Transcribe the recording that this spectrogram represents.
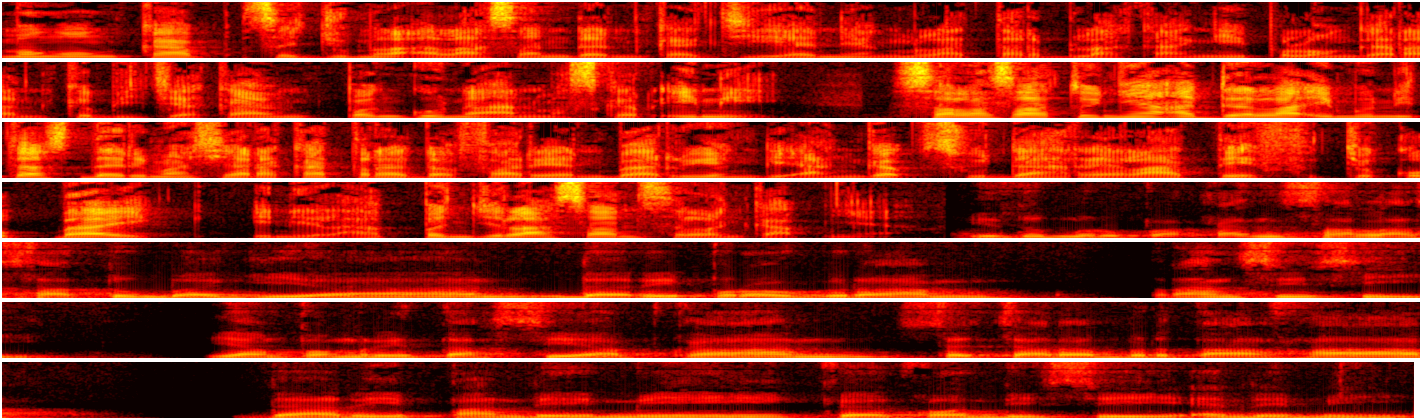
mengungkap sejumlah alasan dan kajian yang melatar belakangi pelonggaran kebijakan penggunaan masker ini. Salah satunya adalah imunitas dari masyarakat terhadap varian baru yang dianggap sudah relatif cukup baik. Inilah penjelasan selengkapnya. Itu merupakan salah satu bagian dari program transisi yang pemerintah siapkan secara bertahap dari pandemi ke kondisi endemi.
